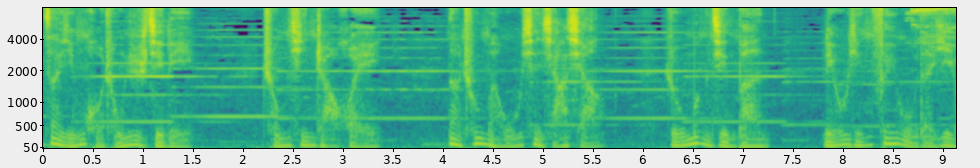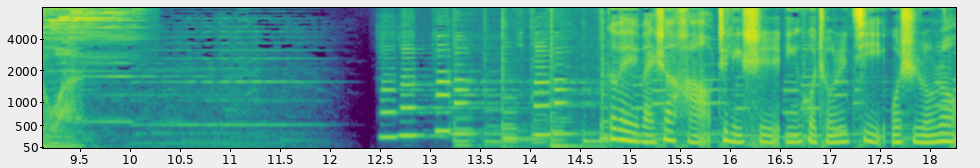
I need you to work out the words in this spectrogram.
在萤火虫日记里重新找回那充满无限遐想、如梦境般流萤飞舞的夜晚。各位晚上好，这里是萤火虫日记，我是蓉蓉。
